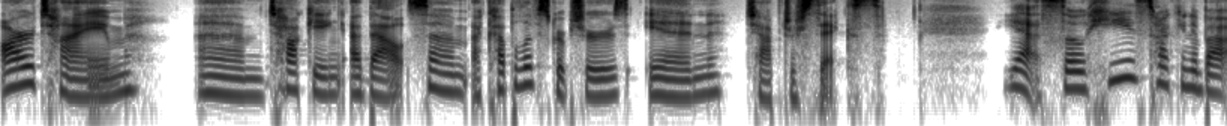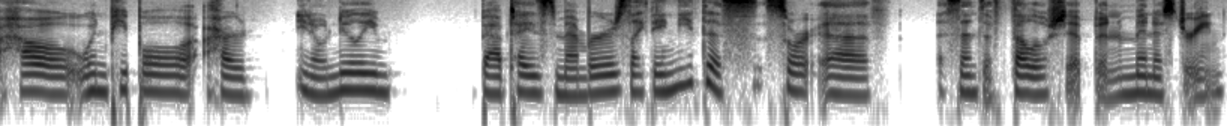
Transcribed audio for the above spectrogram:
our time um, talking about some a couple of scriptures in chapter six. Yeah, so he's talking about how when people are you know newly baptized members, like they need this sort of a sense of fellowship and ministering,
